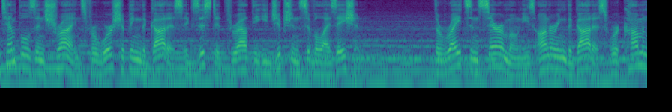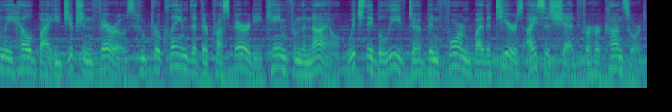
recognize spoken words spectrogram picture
Temples and shrines for worshipping the goddess existed throughout the Egyptian civilization. The rites and ceremonies honoring the goddess were commonly held by Egyptian pharaohs who proclaimed that their prosperity came from the Nile, which they believed to have been formed by the tears Isis shed for her consort.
